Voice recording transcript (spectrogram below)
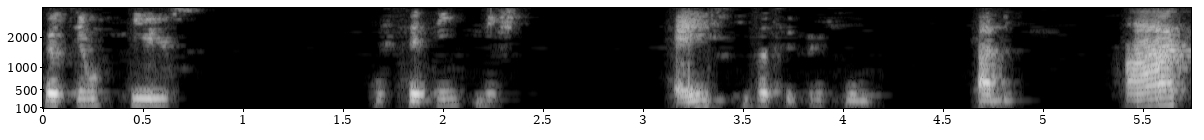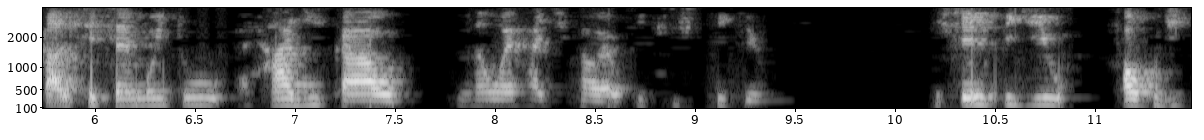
eu tenho filhos. Você tem Cristo. É isso que você precisa, sabe? Ah, Carlos, isso é muito radical. Não é radical, é o que Cristo pediu. E se ele pediu algo de,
